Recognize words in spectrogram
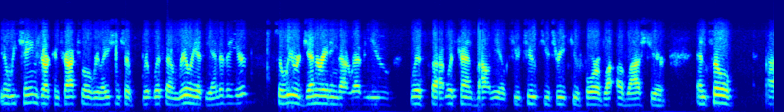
You know, we changed our contractual relationship with them really at the end of the year. So we were generating that revenue with uh, Trans Mountain, you know, Q2, Q3, Q4 of last year. And so uh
